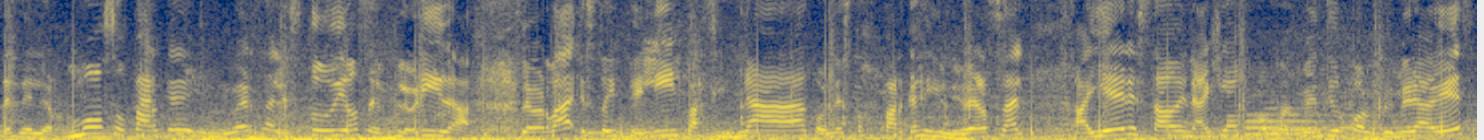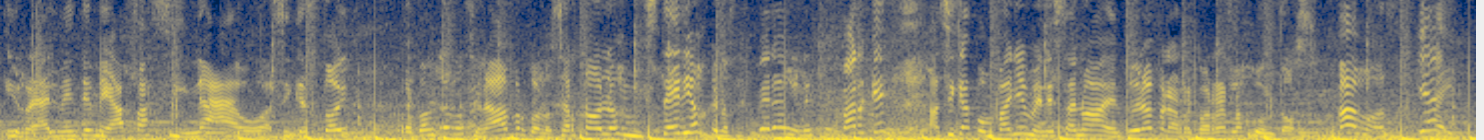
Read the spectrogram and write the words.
desde el hermoso parque de Universal Studios en Florida. La verdad estoy feliz, fascinada con estos parques de Universal. Ayer he estado en Island of Adventure por primera vez y realmente me ha fascinado. Así que estoy recontra emocionada por conocer todos los misterios que nos esperan en este parque. Así que acompáñenme en esta nueva aventura para recorrerlo juntos. ¡Vamos! ¡Yay!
